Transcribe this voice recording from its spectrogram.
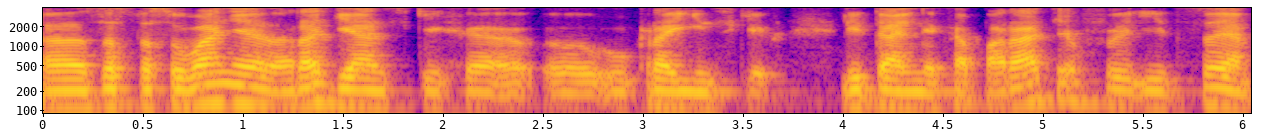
е, застосуванню радянських е, е, українських літальних апаратів, і це е,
